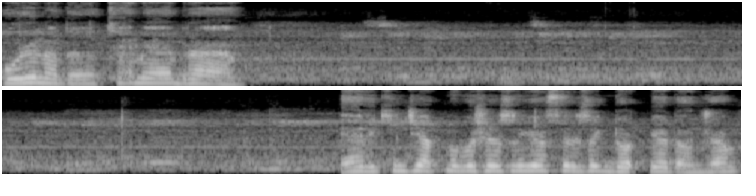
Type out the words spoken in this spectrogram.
Golün adı Temi Abraham. Eğer ikinci yapma başarısını gösterirsek dörtlüye döneceğim.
